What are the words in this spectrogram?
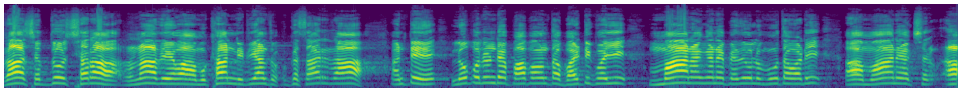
రా శబ్దోచ్చర రణాదేవా ముఖాన్ని నిర్యాంతం ఒకసారి రా అంటే లోపలుండే పాపం అంతా బయటికి పోయి మా అనగానే పెదవులు మూతపడి ఆ మా అనే అక్షరం ఆ,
